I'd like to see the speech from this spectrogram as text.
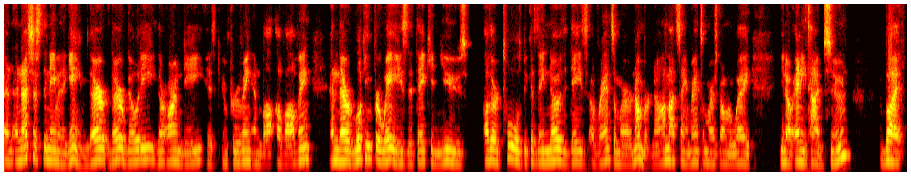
and and that's just the name of the game. Their their ability, their R and D is improving and evolving, and they're looking for ways that they can use other tools because they know the days of ransomware are numbered. Now, I'm not saying ransomware is going away, you know, anytime soon, but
